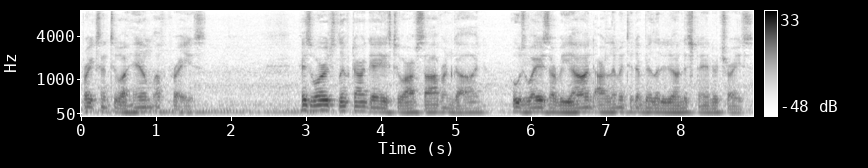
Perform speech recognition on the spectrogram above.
breaks into a hymn of praise. His words lift our gaze to our sovereign God, whose ways are beyond our limited ability to understand or trace.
